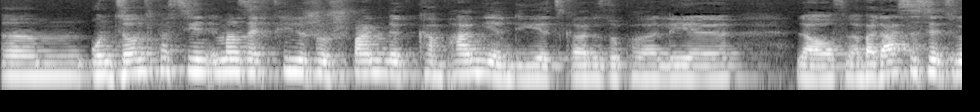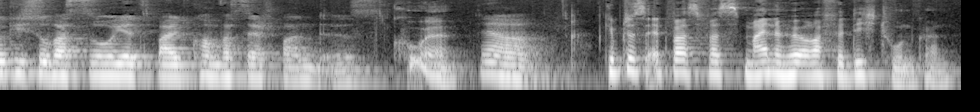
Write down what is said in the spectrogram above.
Ähm, und sonst passieren immer sehr viele so spannende Kampagnen, die jetzt gerade so parallel laufen. Aber das ist jetzt wirklich so, was so jetzt bald kommt, was sehr spannend ist. Cool. Ja. Gibt es etwas, was meine Hörer für dich tun können?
